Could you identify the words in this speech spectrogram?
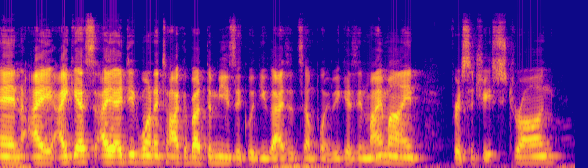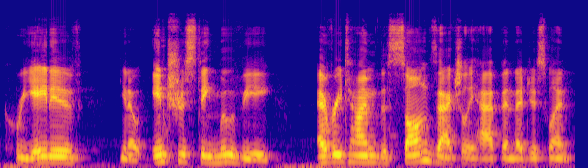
And I, I guess I, I did want to talk about the music with you guys at some point because in my mind, for such a strong, creative, you know, interesting movie, every time the songs actually happened, I just went,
